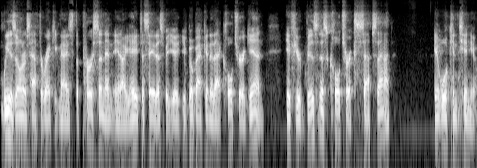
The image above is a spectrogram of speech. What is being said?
We as owners have to recognize the person, and you know, you hate to say this, but you, you go back into that culture again. If your business culture accepts that, it will continue.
